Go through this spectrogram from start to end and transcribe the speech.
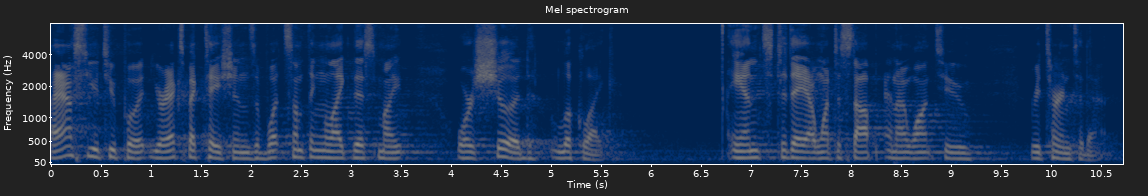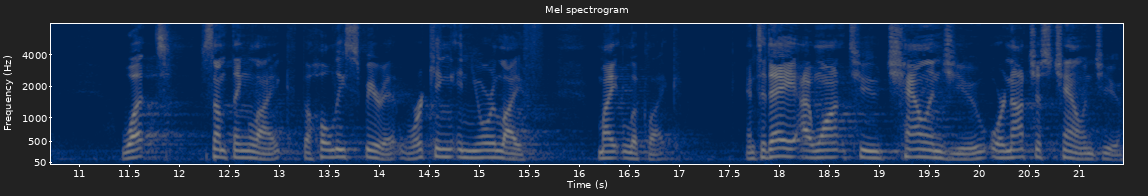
I asked you to put your expectations of what something like this might or should look like. And today I want to stop and I want to return to that. What something like the Holy Spirit working in your life might look like. And today I want to challenge you, or not just challenge you,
